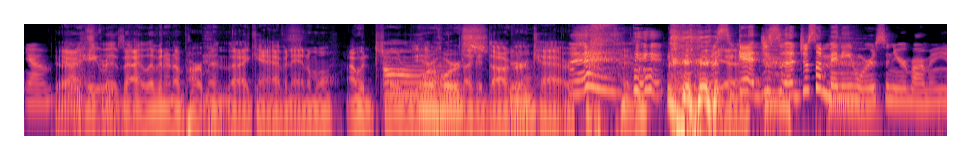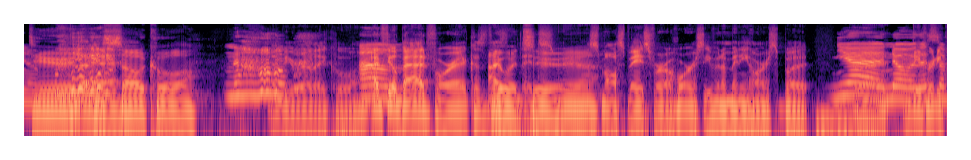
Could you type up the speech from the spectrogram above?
Yeah. Yeah, I hate li- crazy. that I live in an apartment that I can't have an animal. I would totally Aw. have Or a horse, like a dog or a cat or something. just Yeah. get just uh, just a mini horse in your apartment, you know. dude, that is so cool. no. That'd be really cool. I'd feel Um, bad for it because I would too, yeah. Small space for a horse, even a mini horse, but Yeah, Right. no, It'd be that's pretty cool.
